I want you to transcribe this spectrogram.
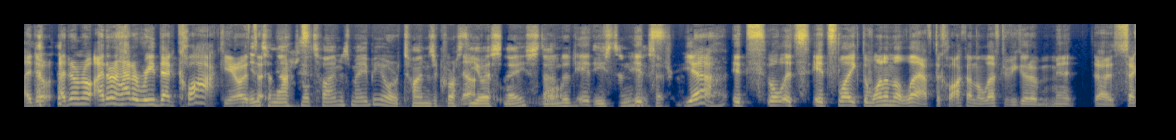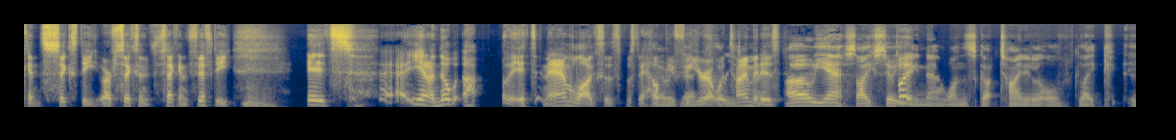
I don't i don't know i don't know how to read that clock you know it's a- International times, maybe, or times across No, the USA, standard, it- Eastern, etc. yeah it's well it's it's like the one on the left the clock on the left if you go to minute uh, second 60 or second second 50 it's uh, you know no uh, it's an analog so it's supposed to help you go, figure out what time it is Oh yes, I see what But- you mean now. One's got tiny little like uh,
